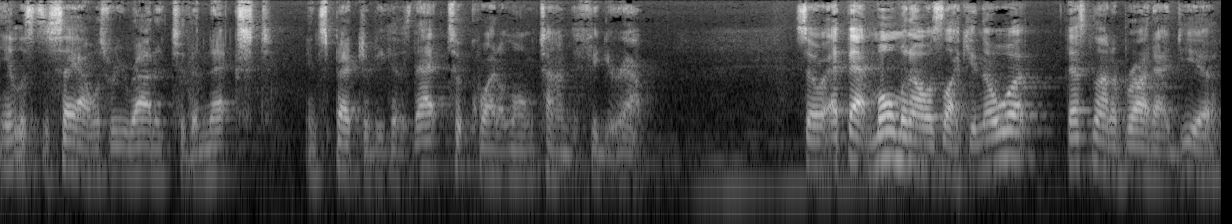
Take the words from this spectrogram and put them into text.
needless to say, I was rerouted to the next inspector because that took quite a long time to figure out. So at that moment, I was like, you know what? That's not a bright idea.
